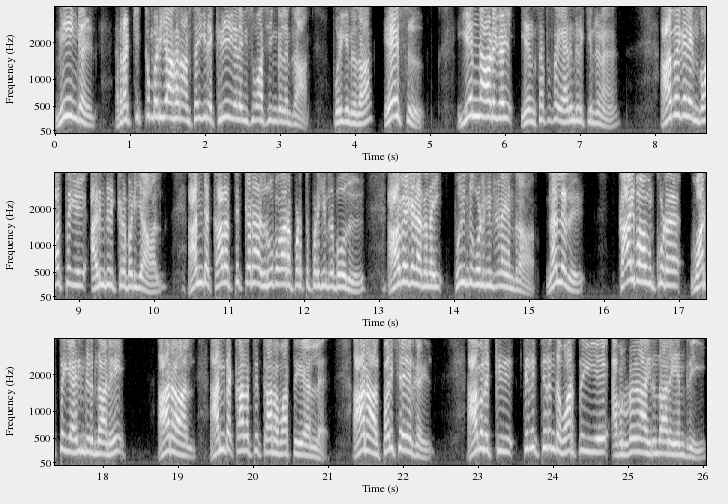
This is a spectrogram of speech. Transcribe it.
நீங்கள் ரட்சிக்கும்படியாக நான் செய்கிற கிரியைகளை விசுவாசியுங்கள் என்றார். புரிகின்றதா? ஏசு என் நாடுகள் என் சத்தத்தை அறிந்திருக்கின்றன. அவைகள் என் வார்த்தையை அறிந்திருக்கிறபடியால் அந்த காலத்திற்கென அது ரூபகாரப்படுத்தப்படுகின்ற போது அவைகள் அதனை புரிந்து கொள்கின்றன என்றார். நல்லது. காய்பாவும் கூட வார்த்தையை அறிந்திருந்தானே? ஆனால் அந்த காலத்திற்கான வார்த்தையே அல்ல. ஆனால் பரிசெயர்கள் அவனுக்கு திணித்திருந்த வார்த்தையே அவன் உடனாக இருந்தானே என்று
